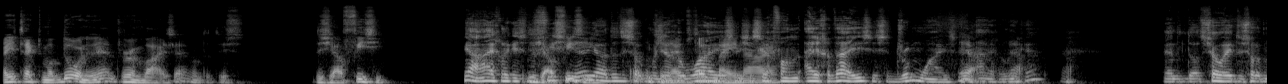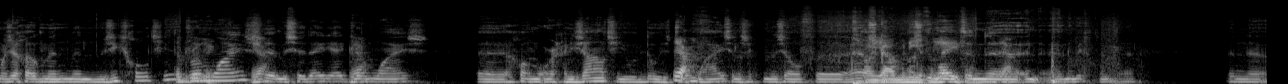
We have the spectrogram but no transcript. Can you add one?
Maar je trekt hem ook door nu, hè, drumwise, hè? Want het is, het is jouw visie. Ja, eigenlijk is het een jouw visie. hè. visie. Ja, dat is Ja, ook maar zeggen wise. Als je naar- zegt van eigenwijs, is het drumwise hè, Ja, eigenlijk. ja, Hè? ja. En dat, zo heet dus, zal ik maar zeggen, ook mijn, mijn muziekschooltje. Dat. Drumwise. Ja. Eh, mijn cd die heet Ja. Drumwise. Eh, gewoon mijn organisatie, hoe ik doe, is Ja. Drumwise. En als ik mezelf... hè, gewoon jouw manier als van leven. Een, eh, Ja. een, dat? Een, een, eh,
